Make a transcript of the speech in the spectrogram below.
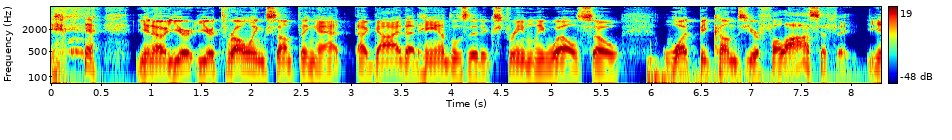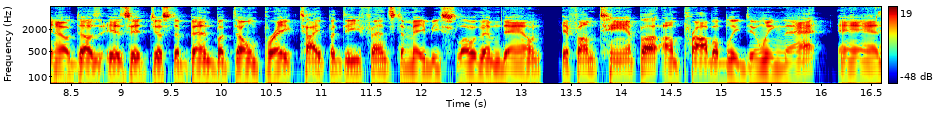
you know you're you're throwing something at a guy that handles it extremely well. So what becomes your philosophy? You know does is it just a bend but don't break type of defense to maybe slow them down? If i'm tampa i'm probably doing that. And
